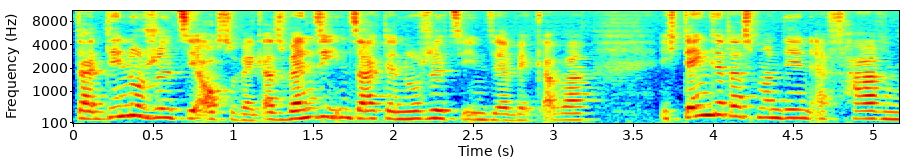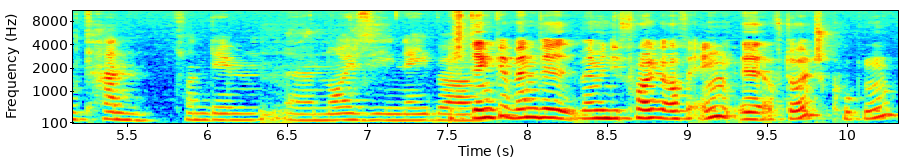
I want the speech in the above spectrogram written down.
da, den nuschelt sie auch so weg. Also wenn sie ihn sagt, dann nuschelt sie ihn sehr weg. Aber ich denke, dass man den erfahren kann von dem äh, Noisy Neighbor. Ich denke, wenn wir, wenn wir die Folge auf, Eng äh, auf Deutsch gucken,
